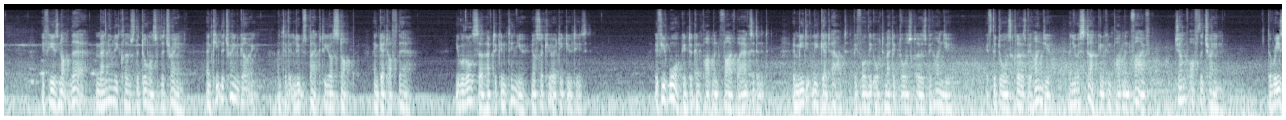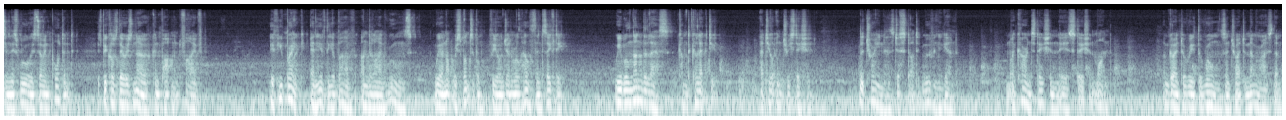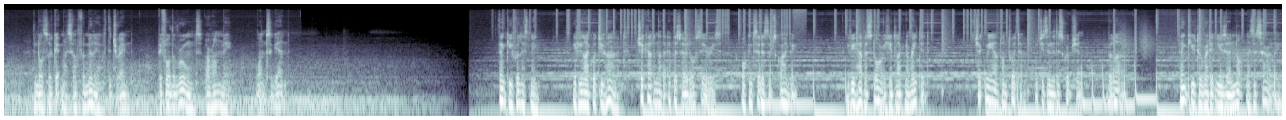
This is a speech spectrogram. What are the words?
If he is not there, manually close the doors of the train and keep the train going until it loops back to your stop and get off there. You will also have to continue your security duties. If you walk into compartment 5 by accident, immediately get out before the automatic doors close behind you. If the doors close behind you and you are stuck in compartment 5, jump off the train. The reason this rule is so important is because there is no compartment 5. If you break any of the above underlined rules, we are not responsible for your general health and safety. We will nonetheless come to collect you at your entry station. The train has just started moving again. My current station is Station 1. I'm going to read the rules and try to memorize them, and also get myself familiar with the train before the rules are on me once again. Thank you for listening. If you like what you heard, check out another episode or series, or consider subscribing. You have a story you'd like narrated, check me out on Twitter, which is in the description below. Thank you to Reddit user Not Necessarily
